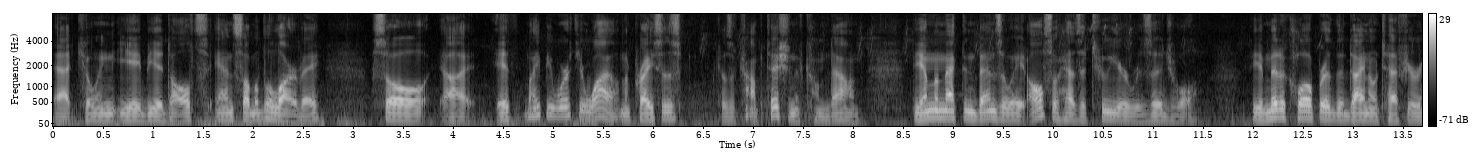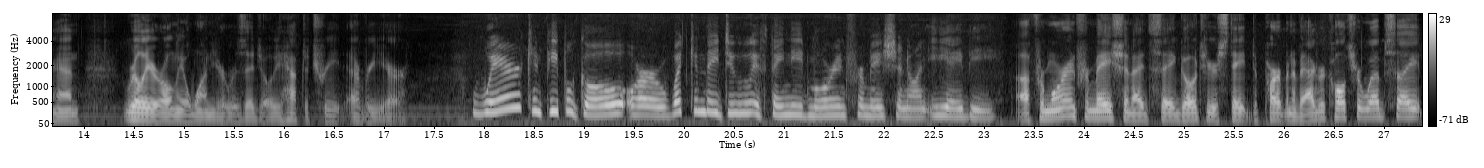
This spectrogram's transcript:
at killing EAB adults and some of the larvae. So uh, it might be worth your while. And the prices, because of competition, have come down. The emamectin benzoate also has a two-year residual. The imidacloprid, the dinotefuran, really are only a one-year residual. You have to treat every year. Where can people go or what can they do if they need more information on EAB? Uh, for more information, I'd say go to your State Department of Agriculture website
